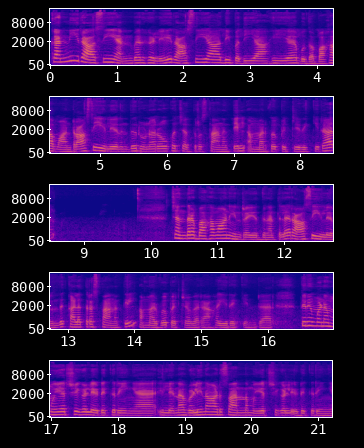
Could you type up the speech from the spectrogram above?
கன்னி ராசி அன்பர்களே ராசியாதிபதியாகிய புத பகவான் ராசியிலிருந்து ருணரோக சத்ருஸ்தானத்தில் அமர்வு பெற்றிருக்கிறார். சந்திர பகவான் இன்றைய தினத்தில் ராசியிலிருந்து கலத்திரஸ்தானத்தில் அமர்வு பெற்றவராக இருக்கின்றார். திருமண முயற்சிகள் எடுக்கிறீங்க இல்லைன்னா வெளிநாடு சார்ந்த முயற்சிகள் எடுக்கிறீங்க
